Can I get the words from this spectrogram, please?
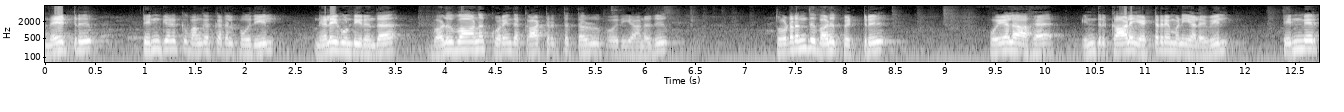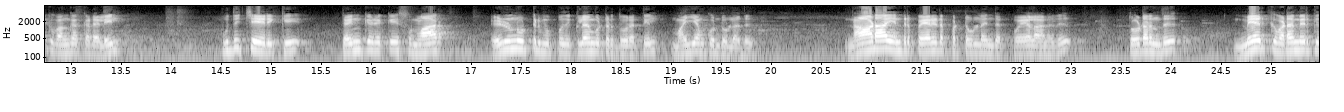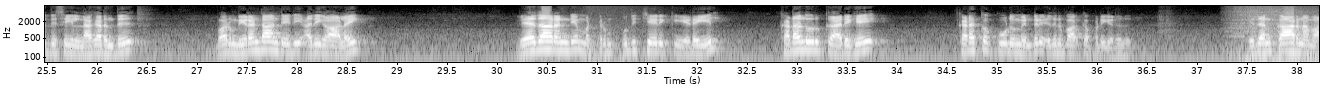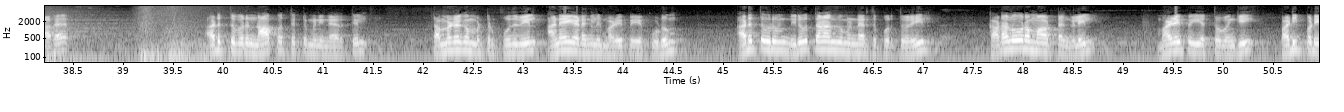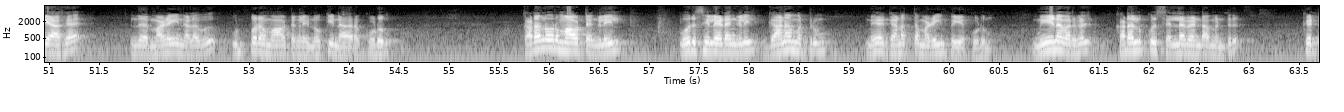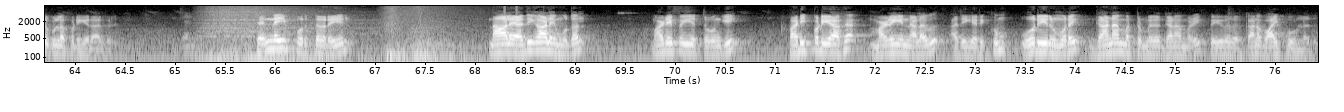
நேற்று தென்கிழக்கு வங்கக்கடல் பகுதியில் நிலை கொண்டிருந்த வலுவான குறைந்த காற்றழுத்த தழுவு பகுதியானது தொடர்ந்து வலுப்பெற்று புயலாக இன்று காலை எட்டரை மணி அளவில் தென்மேற்கு வங்கக்கடலில் புதுச்சேரிக்கு தென்கிழக்கே சுமார் எழுநூற்றி முப்பது கிலோமீட்டர் தூரத்தில் மையம் கொண்டுள்ளது. நாடா என்று பெயரிடப்பட்டுள்ள இந்த புயலானது தொடர்ந்து மேற்கு வடமேற்கு திசையில் நகர்ந்து வரும் இரண்டாம் தேதி அதிகாலை வேதாரண்யம் மற்றும் புதுச்சேரிக்கு இடையில் கடலூருக்கு அருகே கடக்கக்கூடும் என்று எதிர்பார்க்கப்படுகிறது. இதன் காரணமாக அடுத்து வரும் நாற்பத்தெட்டு மணி நேரத்தில் தமிழகம் மற்றும் புதுவையில் அநேக இடங்களில் மழை பெய்யக்கூடும். அடுத்து வரும் இருபத்தி நான்கு மணி நேரத்தை பொறுத்தவரையில் கடலோர மாவட்டங்களில் மழை பெய்ய துவங்கி படிப்படியாக இந்த மழையின் அளவு உட்புற மாவட்டங்களை நோக்கி நகரக்கூடும். கடலோர மாவட்டங்களில் ஒரு சில இடங்களில் கன மற்றும் மிக கனத்த மழையும் பெய்யக்கூடும். மீனவர்கள் கடலுக்குள் செல்ல வேண்டாம் என்று கேட்டுக்கொள்ளப்படுகிறார்கள். சென்னை பொறுத்தவரையில் நாளை அதிகாலை முதல் மழை பெய்ய துவங்கி படிப்படியாக மழையின் அளவு அதிகரிக்கும். ஓரிரு முறை கன மற்றும் மிக கனமழை பெய்வதற்கான வாய்ப்பு உள்ளது.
